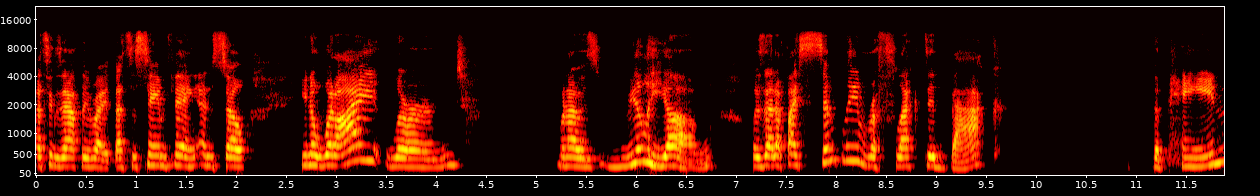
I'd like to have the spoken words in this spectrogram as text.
That's exactly right. That's the same thing. And so you know what i learned when I was really young was that if I simply reflected back the pain,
